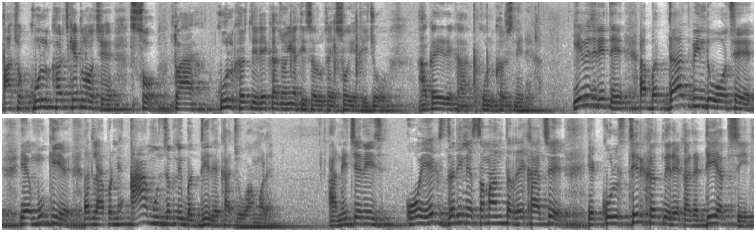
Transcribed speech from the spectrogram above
પાછો કુલ ખર્ચ કેટલો છે? સો. તો આ કુલ ખર્ચની રેખા જો અહીંયાથી શરૂ થાય સોએથી જુઓ. આ કઈ રેખા? કુલ ખર્ચની રેખા. એવી જ રીતે આ બધા જ બિંદુઓ છે એ મૂકીએ એટલે આપણને આ મુજબની બધી રેખા જોવા મળે. આ નીચેની ઓ એક્સ ધરીને સમાંતર રેખા છે. એ કુલ સ્થિર ખર્ચની રેખા છે, ટીએફસી.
